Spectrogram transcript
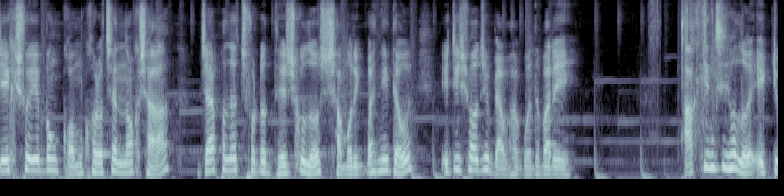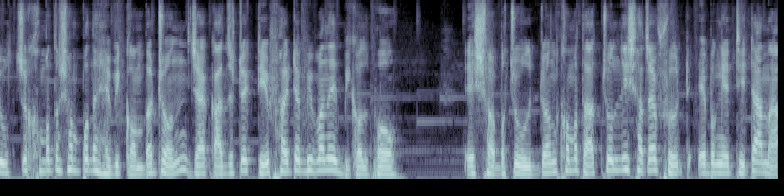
টেকসই এবং কম খরচের নকশা, যার ফলে ছোট দেশগুলো সামরিক বাহিনীতেও এটি সহজে ব্যবহার করতে পারে। আকিনসি হলো একটি উচ্চ ক্ষমতা সম্পন্ন হেভি কম্ব্যাট ড্রোন যা কার্যত একটি ফাইটার বিমানের বিকল্প। এর সর্বোচ্চ উড্ডয়ন ক্ষমতা চল্লিশ হাজার ফুট এবং এটি টানা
